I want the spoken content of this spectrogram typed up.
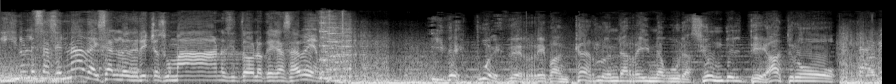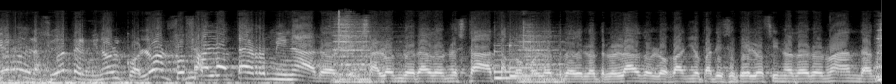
y no les hacen nada y salen los derechos humanos y todo lo que ya sabemos. Y después de rebancarlo en la reinauguración del teatro, El gobierno de la ciudad terminó el Colón, fue No lo terminaron. El salón dorado no está, tampoco el otro del otro lado. Los baños parece que los inodoros no andan. No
